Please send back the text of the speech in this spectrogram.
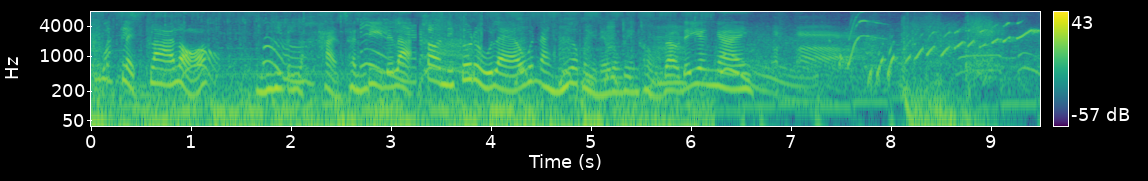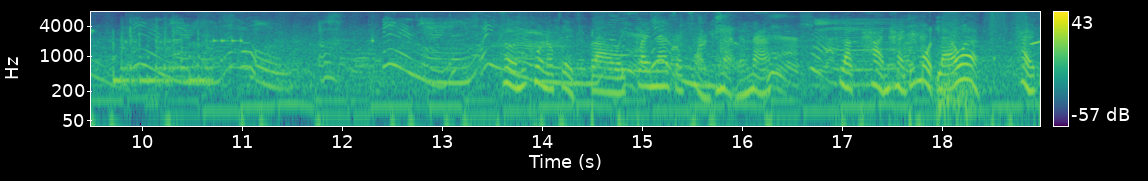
นี่มันเกล็ดปลาเหรอ นี่เป็นหลักฐานชั้นดีเลยล่ะ ตอนนี้ก็รู้แล้วว่านางเงือกมาอยู่ในโรงเรียนของเราได้ยังไง เธอไม่ควรเอาเกล็ดปลาไว้ใกล้หน้าแจ็คสันขนาดนั้นนะ หลักฐานหายไปหมดแล้วอะหายไป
